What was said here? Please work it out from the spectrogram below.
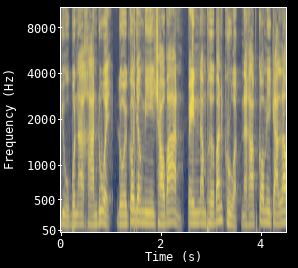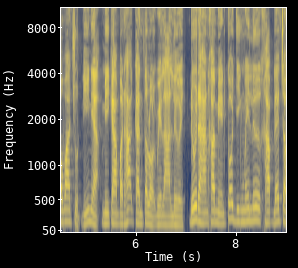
อยู่บนอาคารด้วย โดยก็ยังมีชาวบ้านเป็นอำเภอบ้านกรวดนะครับก็มีการเล่าว่าจุดนี้เนี่ยมีการประทะกันตลอดเวลาเลย โดยทหารเขมรก็ยิงไม่เลิกครับ และจะ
